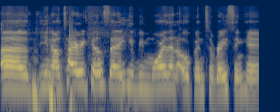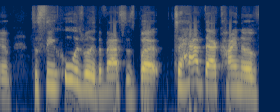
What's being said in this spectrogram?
Uh, you know, Tyreek Hill said he'd be more than open to racing him to see who is really the fastest. But to have that kind of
